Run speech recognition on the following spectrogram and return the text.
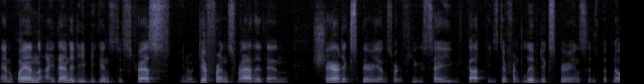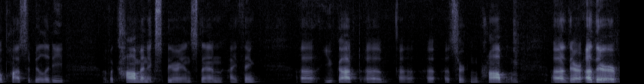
And when identity begins to stress you know, difference rather than shared experience, or if you say you've got these different lived experiences but no possibility of a common experience, then I think you've got a, a, a certain problem. Uh, there are other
